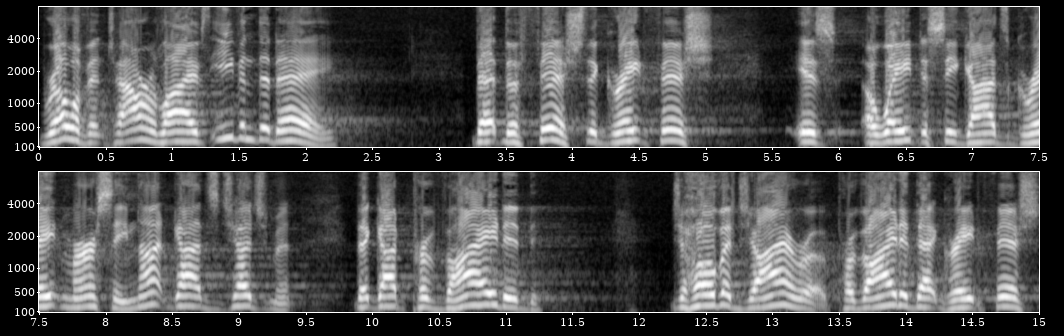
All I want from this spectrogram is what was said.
relevant to our lives even today. That the fish, the great fish, is a way to see God's great mercy, not God's judgment. That God provided, Jehovah Jireh provided that great fish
